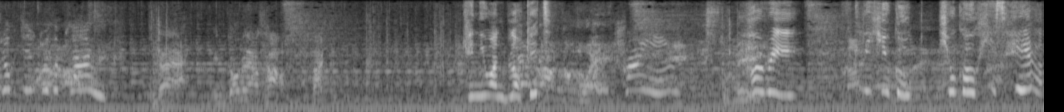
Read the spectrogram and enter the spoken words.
blocked it with a plank. There, in Gobert's house. Can you unblock it? Trying. Hurry! Quickly, Hugo! Hugo, he's here!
